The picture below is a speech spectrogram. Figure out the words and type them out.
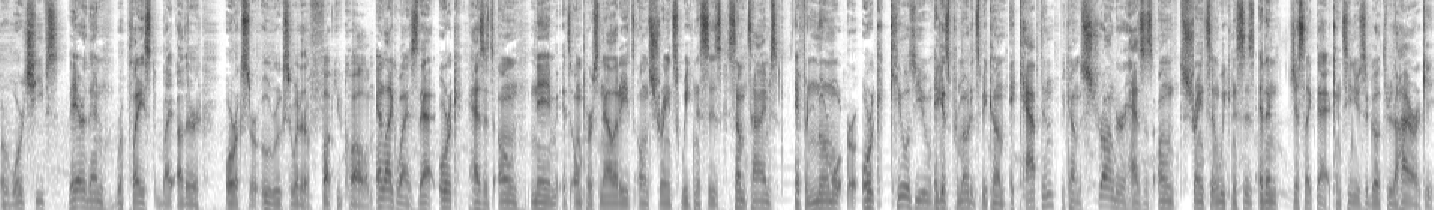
or war chiefs, they are then replaced by other orcs or uruks or whatever the fuck you call them. And likewise, that orc has its own name, its own personality, its own strengths, weaknesses. Sometimes if a normal orc kills you, it gets promoted to become a captain, becomes stronger, has its own strengths and weaknesses, and then just like that, continues to go through the hierarchy.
